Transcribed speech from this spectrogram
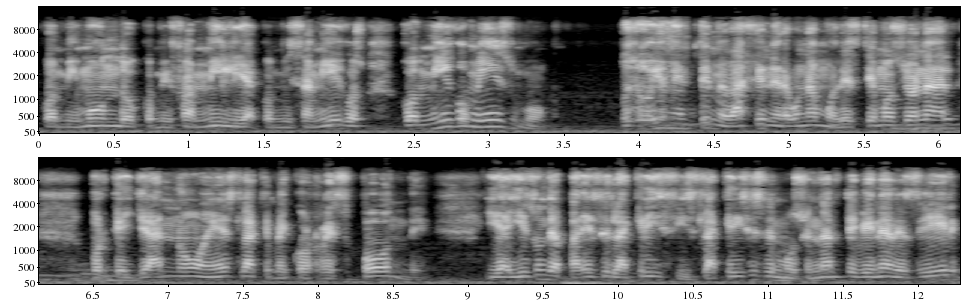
con mi mundo, con mi familia, con mis amigos, conmigo mismo, pues obviamente me va a generar una molestia emocional porque ya no es la que me corresponde. Y ahí es donde aparece la crisis. La crisis emocional te viene a decir,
